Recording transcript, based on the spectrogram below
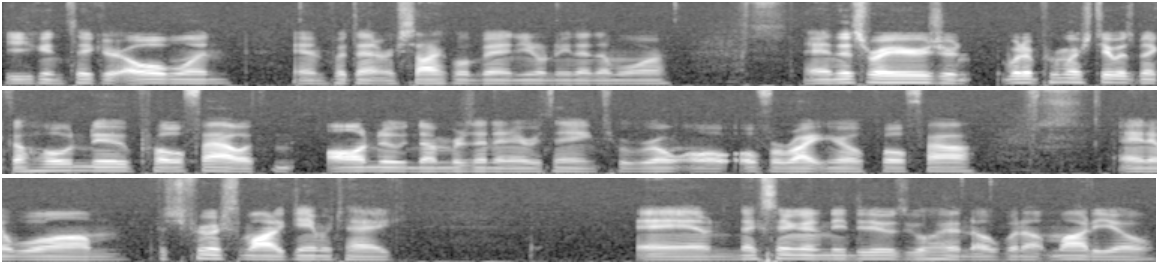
You can take your old one and put that in recycle bin. You don't need that no more. And this right here is your, what it pretty much did was make a whole new profile with all new numbers in it and everything to overwrite your old profile. And it will, um, it's pretty much a mod gamer tag. And next thing you're going to need to do is go ahead and open up Modio.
